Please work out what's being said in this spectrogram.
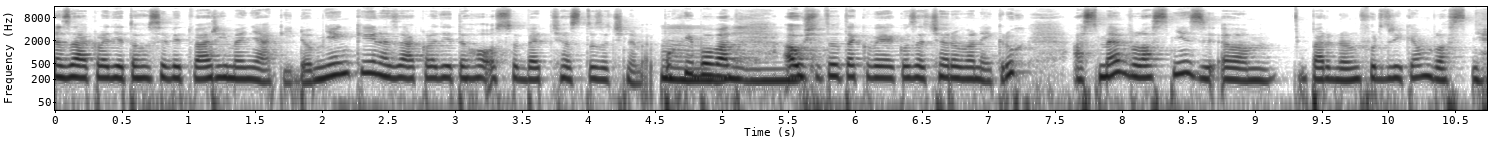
na základě toho si vytváříme nějaký domněnky, na základě toho o sobě často začneme pochybovat mm. a už je to takový jako začarovaný kruh a jsme vlastně, z, um, pardon, furt říkám vlastně,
